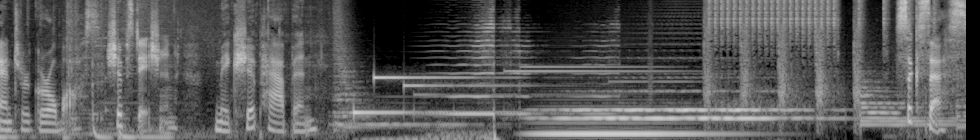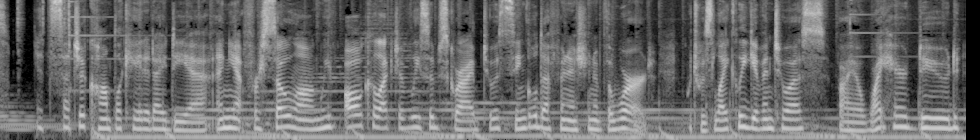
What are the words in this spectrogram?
Enter Girlboss. ShipStation. Make ship happen. Success. It's such a complicated idea, and yet for so long we've all collectively subscribed to a single definition of the word, which was likely given to us by a white haired dude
